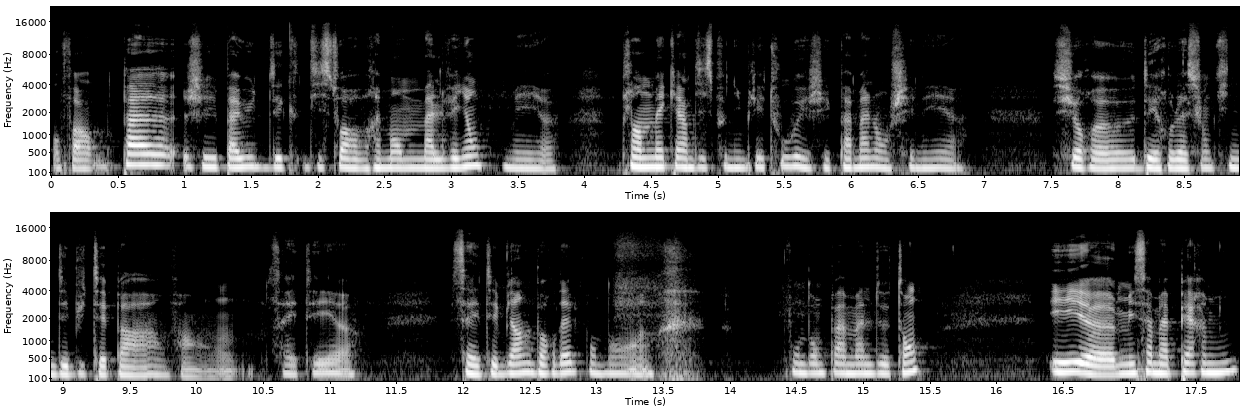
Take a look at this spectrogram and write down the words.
enfin, pas, j'ai pas eu d'histoire vraiment malveillante, mais plein de mecs indisponibles et tout. Et j'ai pas mal enchaîné sur euh, des relations qui ne débutaient pas. Enfin, ça a été, euh, ça a été bien le bordel pendant, euh, pendant pas mal de temps. Et, mais ça m'a permis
